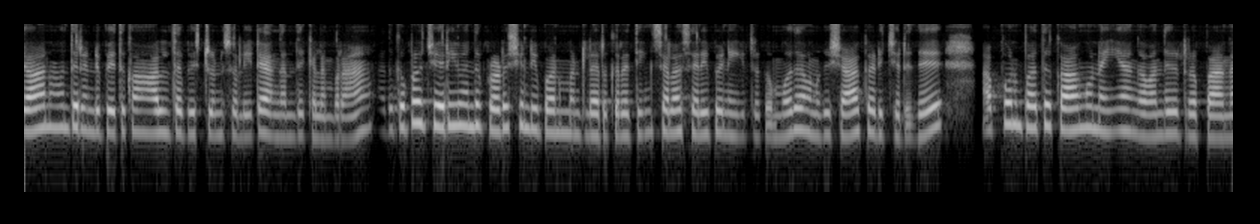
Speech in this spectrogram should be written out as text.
ஜான் வந்து ரெண்டு பேத்துக்கும் ஆல் த பெஸ்ட்டுன்னு சொல்லிட்டு அங்கேருந்து கிளம்புறான். அதுக்கப்புறம் செரி வந்து ப்ரொடக்ஷன் டிபார்ட்மெண்ட்டில் இருக்கிற திங்ஸ் எல்லாம் சரி பண்ணிக்கிட்டு இருக்கும்போது அவனுக்கு ஷாக் அடிச்சிடுது அப்போன்னு பார்த்து காங்கும் நையா அங்கே வந்துகிட்டு இருப்பாங்க.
